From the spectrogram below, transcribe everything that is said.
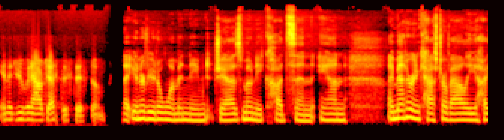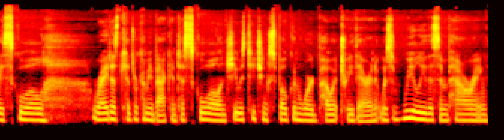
in the juvenile justice system. I interviewed a woman named Jazz Monique Hudson, and I met her in Castro Valley High School right as kids were coming back into school, and she was teaching spoken word poetry there. And it was really this empowering,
